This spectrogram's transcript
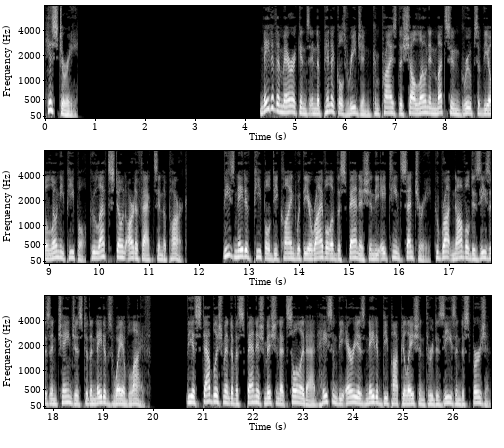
History Native Americans in the Pinnacles region comprised the Chalon and Mutsun groups of the Ohlone people, who left stone artifacts in the park. These native people declined with the arrival of the Spanish in the 18th century, who brought novel diseases and changes to the natives' way of life. The establishment of a Spanish mission at Soledad hastened the area's native depopulation through disease and dispersion.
